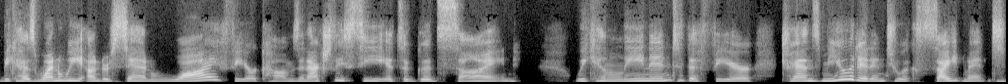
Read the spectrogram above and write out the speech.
Because when we understand why fear comes and actually see it's a good sign, we can lean into the fear, transmute it into excitement,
